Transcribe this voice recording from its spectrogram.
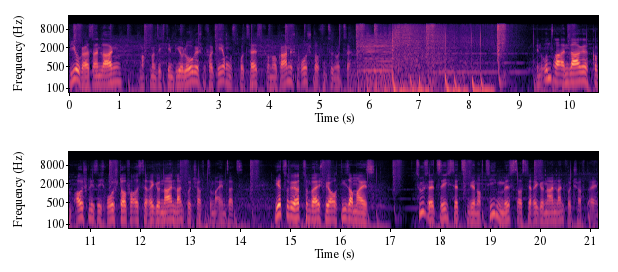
Biogasanlagen macht man sich den biologischen Vergärungsprozess von organischen Rohstoffen zunutze. In unserer Anlage kommen ausschließlich Rohstoffe aus der regionalen Landwirtschaft zum Einsatz. Hierzu gehört zum Beispiel auch dieser Mais. Zusätzlich setzen wir noch Ziegenmist aus der regionalen Landwirtschaft ein.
